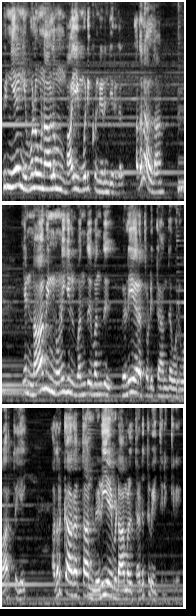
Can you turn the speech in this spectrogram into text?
பின் ஏன் இவ்வளவு நாளும் வாயை மூடிக்கொண்டிருந்தீர்கள்? அதனால்தான் என் நாவின் நுனியில் வந்து வந்து வெளியேற துடித்த அந்த ஒரு வார்த்தையை அதற்காகத்தான் வெளியே விடாமல் தடுத்து வைத்திருக்கிறேன்.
